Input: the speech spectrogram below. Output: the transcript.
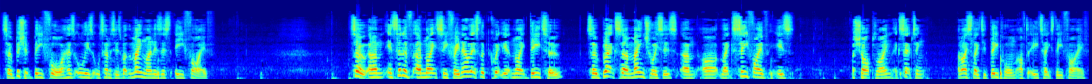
So bishop b4 has all these alternatives, but the main line is this e5. So um, instead of um, knight c3, now let's look quickly at knight d2. So black's uh, main choices um, are like c5 is a sharp line, accepting an isolated d pawn after e takes d5.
